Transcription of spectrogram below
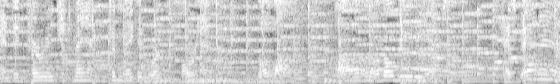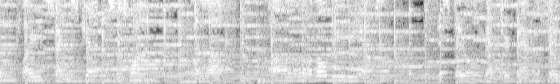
and encouraged man to make it work for him. The law of obedience has been in place since Genesis 1. The law of obedience is still meant to benefit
